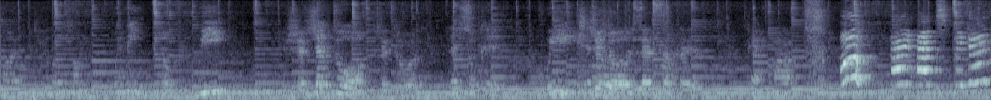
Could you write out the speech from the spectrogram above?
like, do you like soccer? Oui, oui. No. Oui, je j'adore j'adore. les soccer. Oui, Oui, j'adore j'adore les le soccer. Okay. Um, Oh, I am speaking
